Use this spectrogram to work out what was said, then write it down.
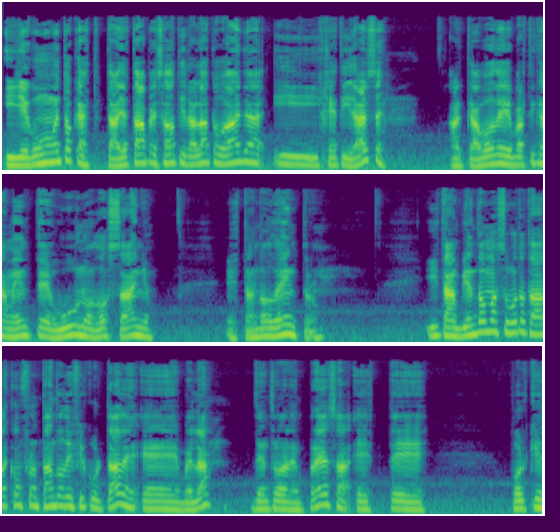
Y llegó un momento que hasta ya estaba pensado tirar la toalla y retirarse. Al cabo de prácticamente uno o dos años estando dentro. Y también Don Matsumoto estaba confrontando dificultades, eh, ¿verdad? Dentro de la empresa. Este, porque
